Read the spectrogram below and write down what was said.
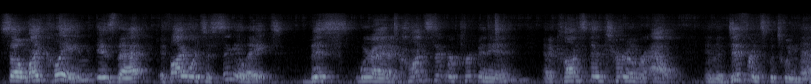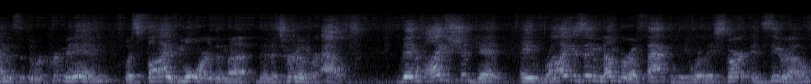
So my claim is that if I were to simulate this, where I had a constant recruitment in and a constant turnover out, and the difference between them is that the recruitment in was five more than the, than the turnover out, then I should get a rising number of faculty where they start at zero,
